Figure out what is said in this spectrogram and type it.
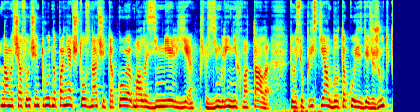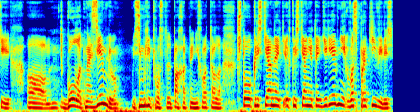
нам сейчас очень трудно понять, что значит такое малоземелье, что земли не хватало. То есть у крестьян был такой здесь жуткий э, голод на землю, земли просто пахотной не хватало, что крестьяне, крестьяне этой деревни воспротивились.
